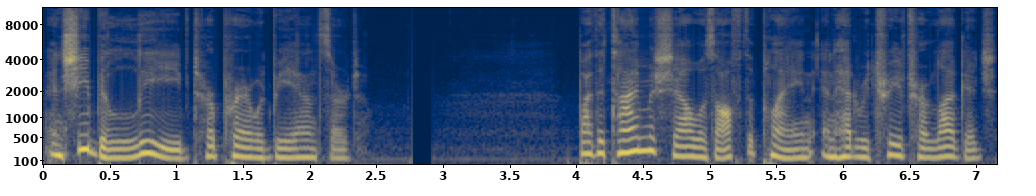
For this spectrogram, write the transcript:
And she believed her prayer would be answered. By the time Michelle was off the plane and had retrieved her luggage,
